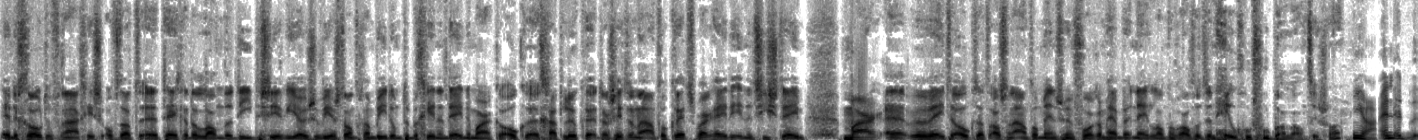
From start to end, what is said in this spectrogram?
En de grote vraag is of dat uh, tegen de landen die de serieuze weerstand gaan bieden, om te beginnen Denemarken, ook uh, gaat lukken. Er zitten een aantal kwetsbaarheden in het systeem. Maar we weten ook dat als een aantal mensen hun vorm hebben, Nederland nog altijd een heel goed voetballand is hoor. Ja, en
